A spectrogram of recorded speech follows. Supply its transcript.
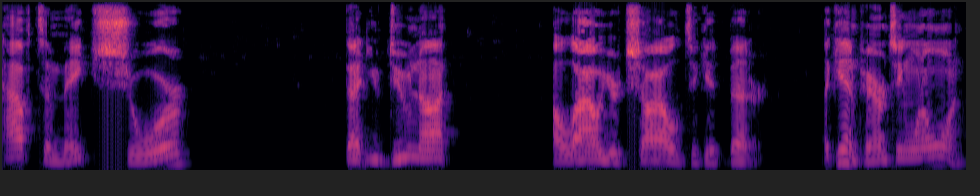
have to make sure that you do not allow your child to get better. Again, Parenting 101.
